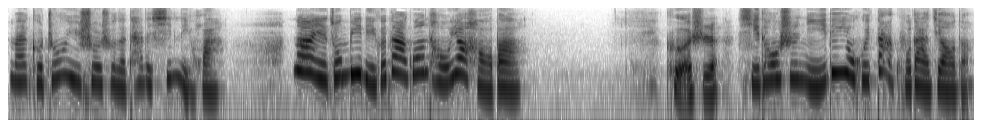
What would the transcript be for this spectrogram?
迈克终于说出了他的心里话：“那也总比理个大光头要好吧。”可是洗头时你一定又会大哭大叫的，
